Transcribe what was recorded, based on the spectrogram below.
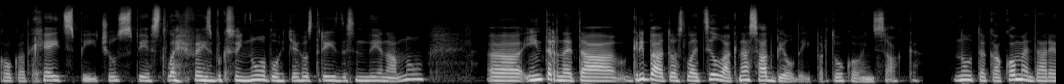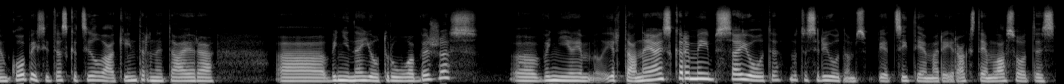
kaut kādu hate speech uzspiest, lai Facebook viņu nobloķē uz 30 dienām. Nu, uh, internetā gribētos, lai cilvēki nes atbildību par to, ko viņi saka. Nu, komentāriem kopīgs ir tas, ka cilvēki internetā ir uh, viņi nejūt robežas. Viņiem ir tā neaizskaramības sajūta. Nu, tas ir jūtams pie citiem arī rakstiem, lasot. Es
